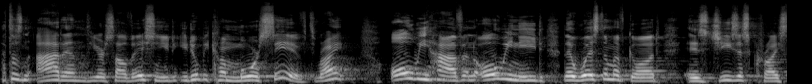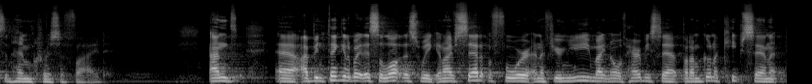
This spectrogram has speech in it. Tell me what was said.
that doesn't add into your salvation. You, you don't become more saved, right? All we have and all we need, the wisdom of God, is Jesus Christ and Him crucified. And uh, I've been thinking about this a lot this week, and I've said it before, and if you're new, you might not have heard me say it, but I'm going to keep saying it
